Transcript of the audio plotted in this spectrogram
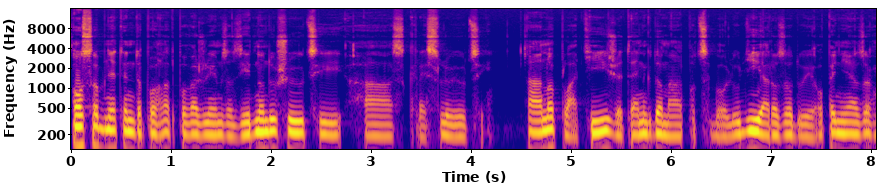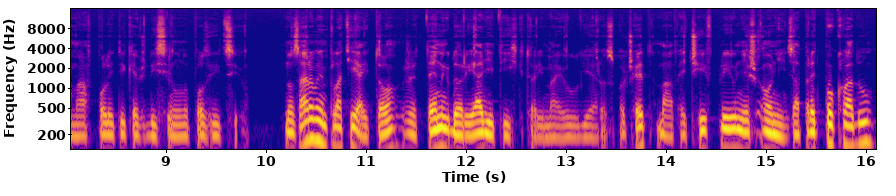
Osobne tento pohľad považujem za zjednodušujúci a skresľujúci. Áno, platí, že ten, kto má pod sebou ľudí a rozhoduje o peniazoch, má v politike vždy silnú pozíciu. No zároveň platí aj to, že ten, kto riadi tých, ktorí majú ľudia rozpočet, má väčší vplyv než oni, za predpokladu,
